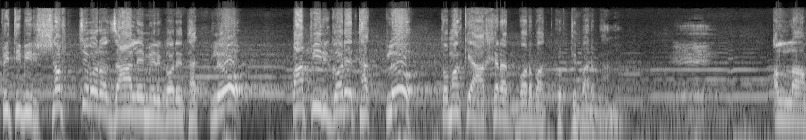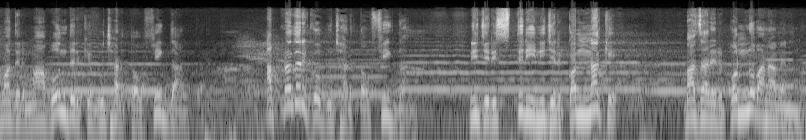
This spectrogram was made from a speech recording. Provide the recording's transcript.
পৃথিবীর সবচেয়ে বড় জালেমের ঘরে থাকলেও, পাপির ঘরে থাকলেও তোমাকে আখেরাত বরবাদ করতে পারবা না। আল্লাহ আমাদের মা বোনদেরকে বুঝার তৌফিক দান করে। আপনাদেরকেও বুঝার তৌফিক দান। নিজের স্ত্রী, নিজের কন্যাকে বাজারের পণ্য বানাবেন না।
